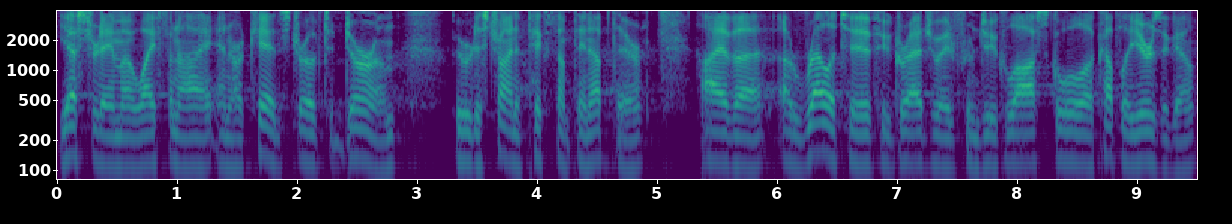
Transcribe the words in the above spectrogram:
Yesterday, my wife and I and our kids drove to Durham. We were just trying to pick something up there. I have a, a relative who graduated from Duke Law School a couple of years ago.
